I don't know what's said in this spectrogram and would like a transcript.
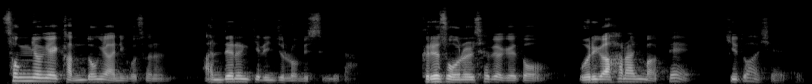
성령의 감동이 아니고서는 안 되는 길인 줄로 믿습니다. 그래서 오늘 새벽에도 우리가 하나님 앞에 기도하셔야 돼요.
